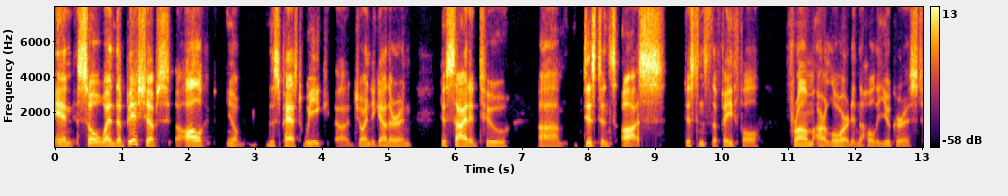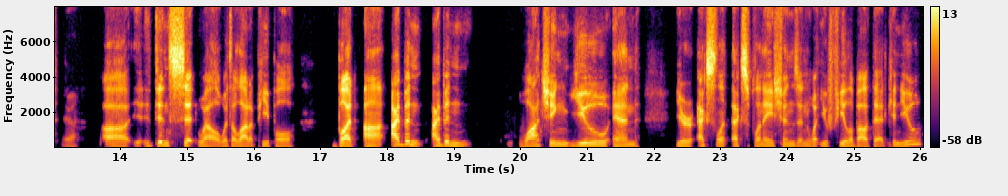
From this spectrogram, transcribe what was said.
and so when the bishops all you know this past week uh, joined together and decided to um, distance us distance the faithful from our lord in the holy eucharist yeah uh, it didn't sit well with a lot of people. But uh, I've been I've been watching you and your excellent explanations and what you feel about that. Can you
